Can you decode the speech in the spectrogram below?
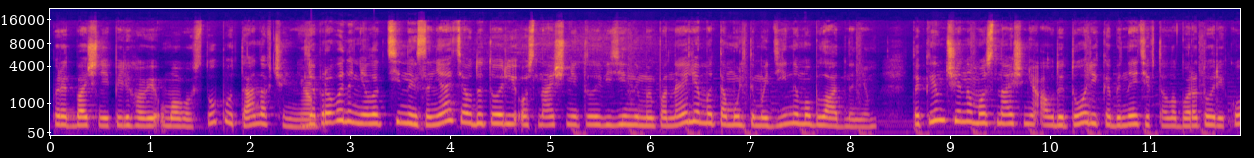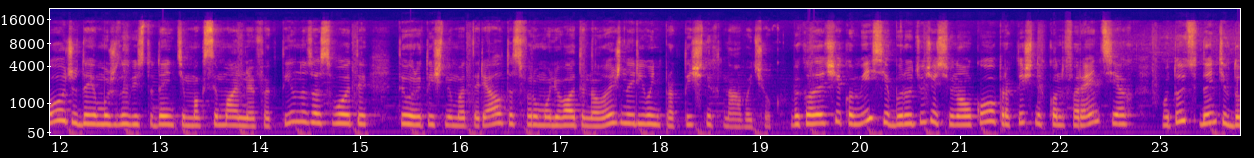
передбачені пільгові умови вступу та навчання. Для проведення лекційних занять аудиторії оснащені телевізійними панелями та мультимедійним обладнанням. Таким чином, оснащення аудиторій, кабінетів та лабораторій коледжу дає можливість студентам максимально ефективно засвоїти теоретичний матеріал та сформулювати належний рівень практичних навичок. Викладачі комісії беруть участь у науково-практичних конференціях, готують студентів до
